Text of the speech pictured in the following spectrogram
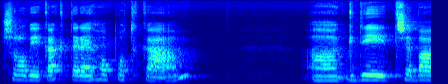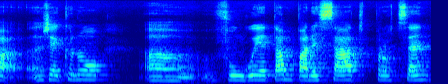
člověka, kterého potkám, uh, kdy třeba řeknu, funguje tam 50%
